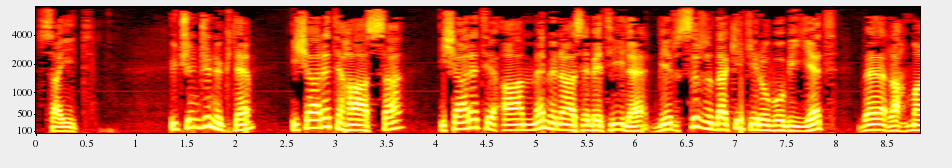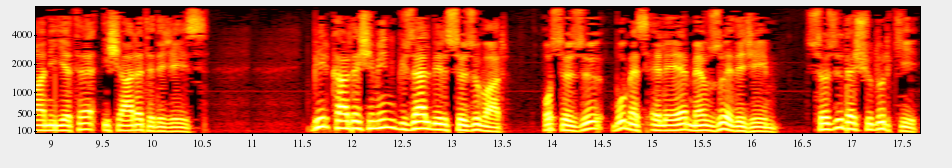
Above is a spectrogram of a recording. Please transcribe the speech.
Said. Üçüncü nükte, işareti hassa, işareti âmme münasebetiyle bir sırrıdaki ki rububiyet ve rahmaniyete işaret edeceğiz. Bir kardeşimin güzel bir sözü var. O sözü bu meseleye mevzu edeceğim. Sözü de şudur ki,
